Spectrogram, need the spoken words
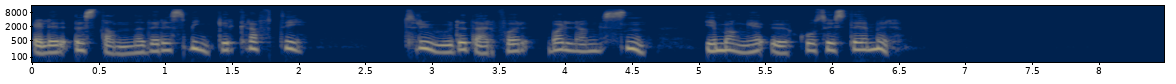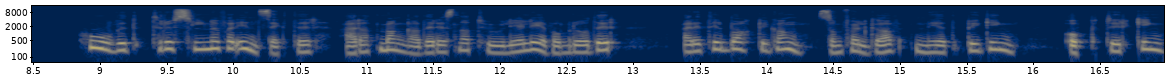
eller bestandene deres minker kraftig, truer det derfor balansen i mange økosystemer. Hovedtruslene for insekter er at mange av deres naturlige leveområder er i tilbakegang som følge av nedbygging, oppdyrking,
